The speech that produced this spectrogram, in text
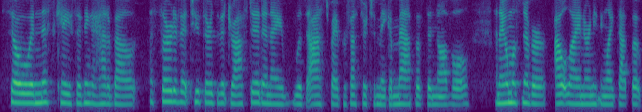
so in this case, I think I had about a third of it, two thirds of it drafted, and I was asked by a professor to make a map of the novel. And I almost never outline or anything like that, but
